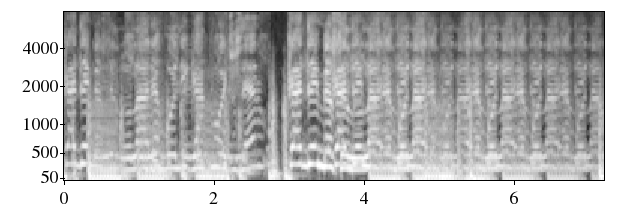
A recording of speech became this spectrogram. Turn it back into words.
Cadê meu celular? Eu vou ligar pro 80. Cadê meu celular? Eu vou ligar, eu vou ligar, eu vou ligar, eu vou ligar, eu vou ligar.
